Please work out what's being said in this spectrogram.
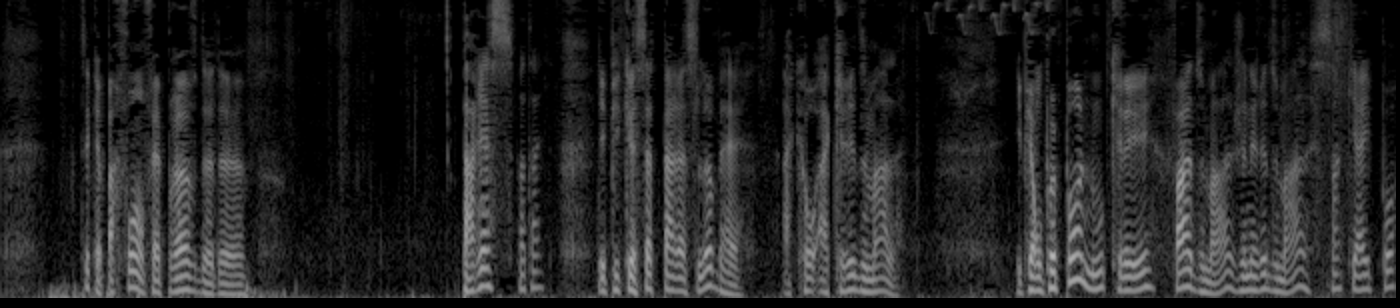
Tu sais, que parfois on fait preuve de, de paresse peut-être. Et puis que cette paresse-là, ben, elle, crée du mal. Et puis on peut pas nous créer, faire du mal, générer du mal sans qu'il n'y ait pas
